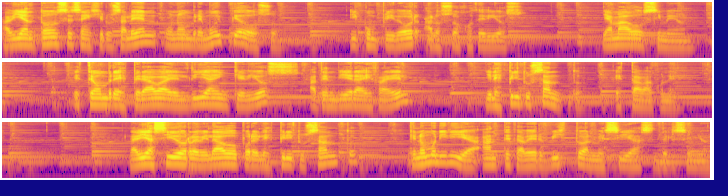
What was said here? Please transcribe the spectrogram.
Había entonces en Jerusalén un hombre muy piadoso y cumplidor a los ojos de Dios, llamado Simeón. Este hombre esperaba el día en que Dios atendiera a Israel y el Espíritu Santo estaba con él. Le había sido revelado por el Espíritu Santo que no moriría antes de haber visto al Mesías del Señor.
